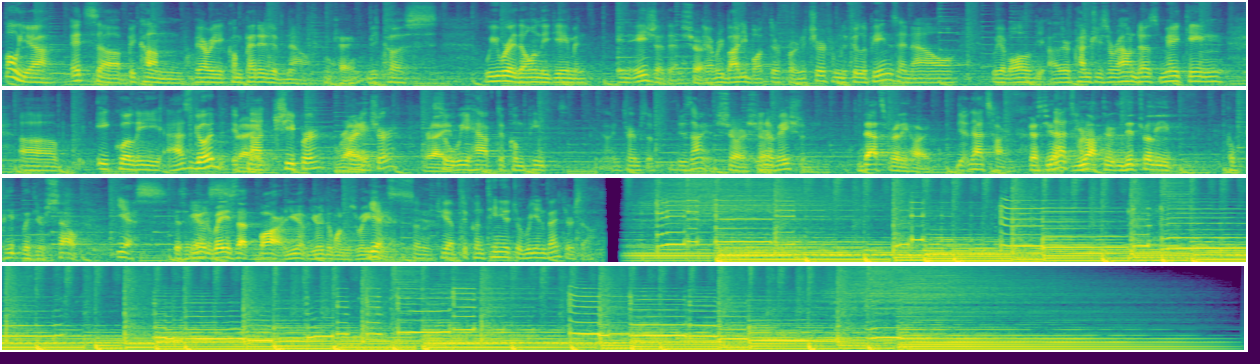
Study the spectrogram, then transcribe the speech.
Oh yeah, it's uh, become very competitive now. Okay. Because we were the only game in, in Asia then. Sure. Everybody bought their furniture from the Philippines, and now we have all the other countries around us making uh, equally as good, if Right. not cheaper, Right. furniture. Right. So we have to compete you know, in terms of design, Sure, sure. innovation. That's really hard Yeah, that's hard. because you, have, you hard. have to literally compete with yourself. Yes. Because if yes. you raise that bar, you have, you're the one who's raising Yes. it. So you have to continue to reinvent yourself.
